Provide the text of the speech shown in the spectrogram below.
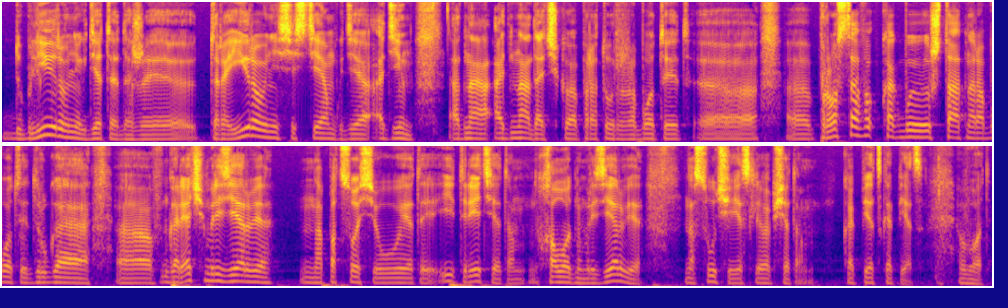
Дублирование, где-то даже троирование систем, где один, одна, одна датчиковая аппаратура работает э, э, просто как бы штатно работает, другая э, в горячем резерве, на подсосе у этой, и третья там в холодном резерве на случай, если вообще там капец-капец. Вот.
